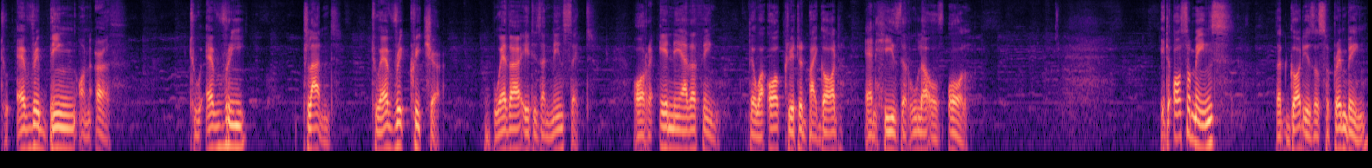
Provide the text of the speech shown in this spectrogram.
to every being on earth, to every plant, to every creature, whether it is an insect or any other thing, they were all created by God and He is the ruler of all. It also means that God is a supreme being,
